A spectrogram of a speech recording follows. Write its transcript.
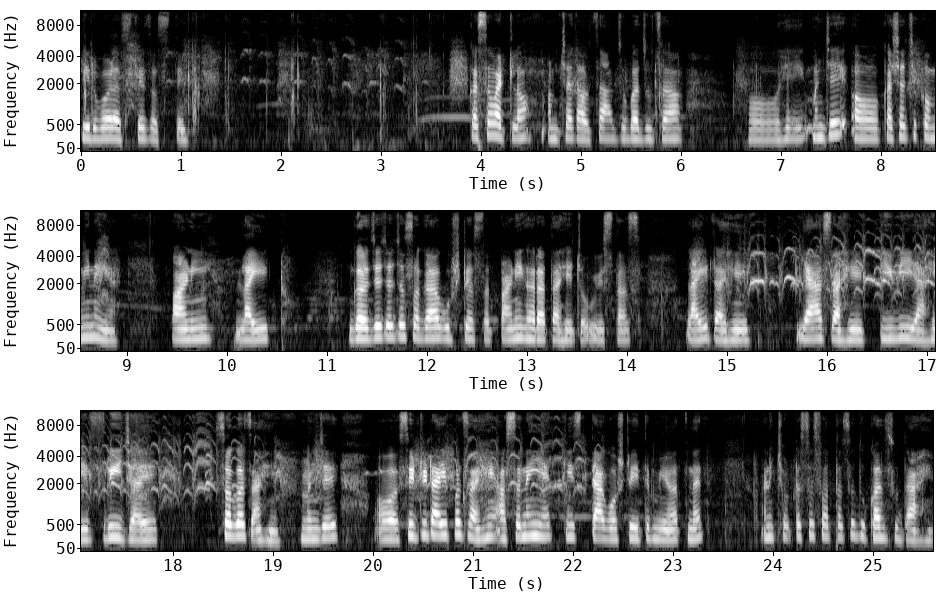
हिरवळ असतेच असते. कसं वाटलं आमच्या गावचा आजूबाजूचा हे? म्हणजे कशाची कमी नाही आहे. पाणी लाइट गरजेच्या ज्या सगळ्या गोष्टी असतात पाणी घरात आहे चोवीस तास. लाइट आहे गॅस आहे टी व्ही आहे फ्रीज आहे. सगळंच आहे. म्हणजे सिटी टाईपच आहे. असं नाही आहेत की त्या गोष्टी इथे मिळत नाहीत. आणि छोटंसं स्वतःचं दुकानसुद्धा आहे.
